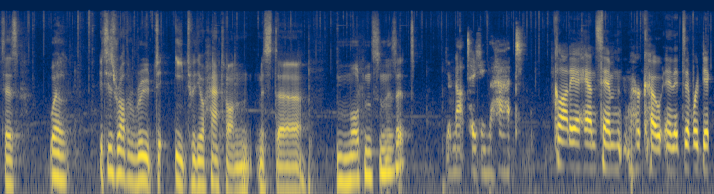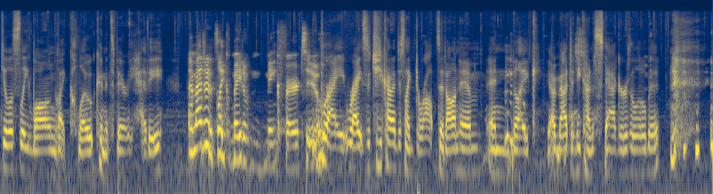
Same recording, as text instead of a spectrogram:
Says, "Well, it is rather rude to eat with your hat on, Mister Mortensen, is it?" You're not taking the hat. Claudia hands him her coat, and it's a ridiculously long, like, cloak, and it's very heavy. I imagine it's like made of mink fur too. Right, right. So she kind of just, like, drops it on him, and, like, I imagine he kind of staggers a little bit.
